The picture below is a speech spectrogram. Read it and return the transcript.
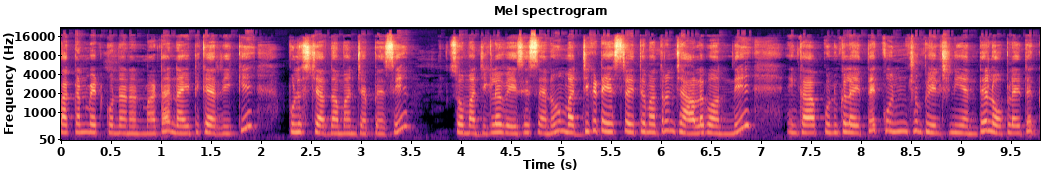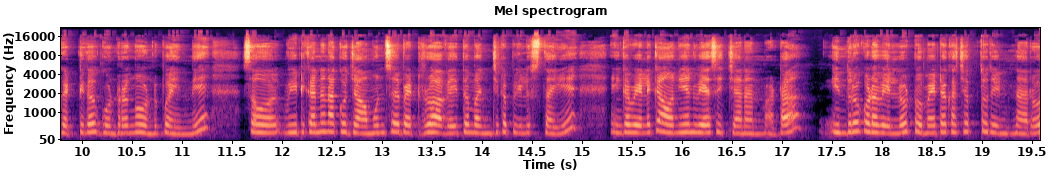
పక్కన పెట్టుకున్నాను అనమాట నైట్ కర్రీకి. పులుసు చేద్దామని చెప్పేసి. సో మజ్జిగలో వేసేసాను. మజ్జిగ టేస్ట్ అయితే మాత్రం చాలా బాగుంది. ఇంకా పునుకులు అయితే కొంచెం పీల్చినాయి అంతే లోపలైతే గట్టిగా గుండ్రంగా ఉండిపోయింది. సో వీటికన్నా నాకు జామున్సే బెటరు. అవి అయితే మంచిగా పీలుస్తాయి. ఇంకా వీళ్ళకి ఆనియన్ వేసి ఇచ్చానమాట ఇందులో కూడా వీళ్ళు టొమాటో కచప్తో తింటున్నారు.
